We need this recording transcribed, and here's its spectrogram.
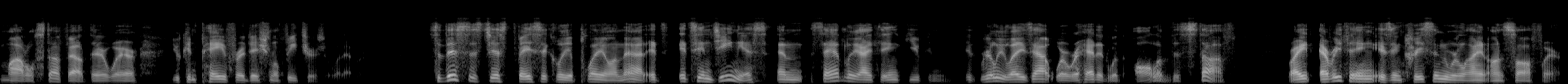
model stuff out there where you can pay for additional features or whatever so this is just basically a play on that. It's it's ingenious, and sadly, I think you can. It really lays out where we're headed with all of this stuff, right? Everything is increasingly reliant on software.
